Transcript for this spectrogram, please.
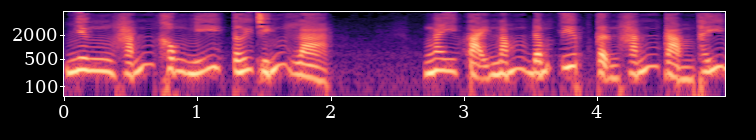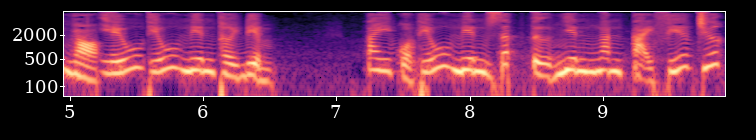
Nhưng hắn không nghĩ tới chính là. Ngay tại nắm đấm tiếp cận hắn cảm thấy nhỏ yếu thiếu niên thời điểm. Tay của thiếu niên rất tự nhiên ngăn tại phía trước.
